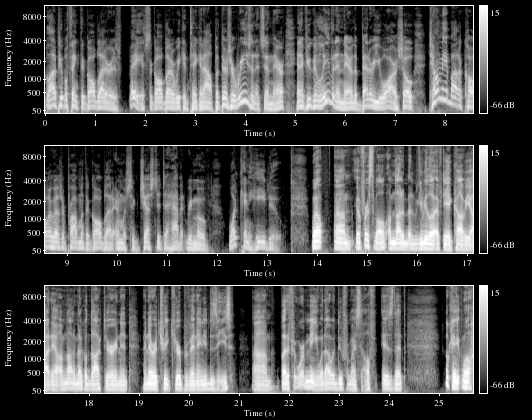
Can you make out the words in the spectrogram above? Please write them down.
a lot of people think the gallbladder is, hey, it's the gallbladder, we can take it out. But there's a reason it's in there. And if you can leave it in there, the better you are. So tell me about a caller who has a problem with the gallbladder and was suggested to have it removed. What can he do? Well, um, you know, first of all, I'm not. A, I'll give you a little FDA caveat. You know, I'm not a medical doctor, and it, I never treat, cure, prevent any disease. Um, but if it were me, what I would do for myself is that, okay, well,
